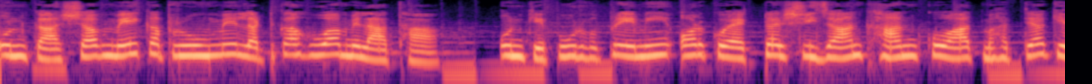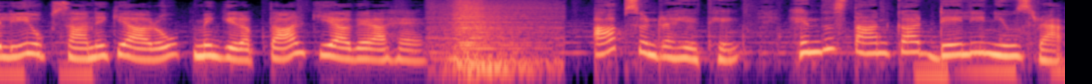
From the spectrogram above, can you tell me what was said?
उनका शव मेकअप रूम में लटका हुआ मिला था। उनके पूर्व प्रेमी और को एक्टर शीजान खान को आत्महत्या के लिए उकसाने के आरोप में गिरफ़्तार किया गया है। आप सुन रहे थे हिंदुस्तान का डेली न्यूज़ रैप।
